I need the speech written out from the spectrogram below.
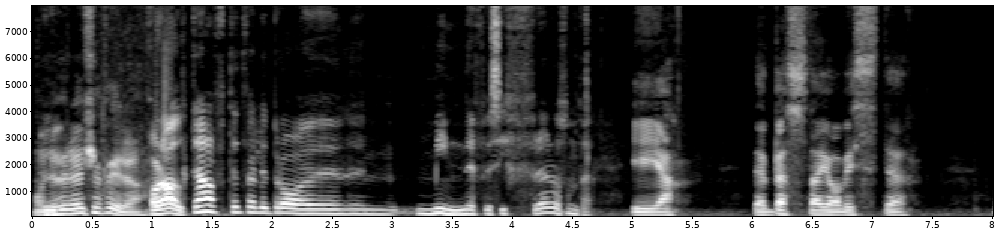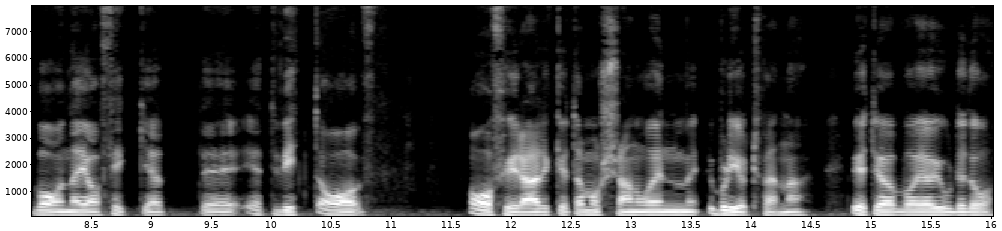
Och nu är det 24. Har du alltid haft ett väldigt bra eh, minne för siffror och sånt där? Ja, det bästa jag visste var när jag fick ett, eh, ett vitt A, A4-ark av morsan och en blyertspenna. Vet jag vad jag gjorde då?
